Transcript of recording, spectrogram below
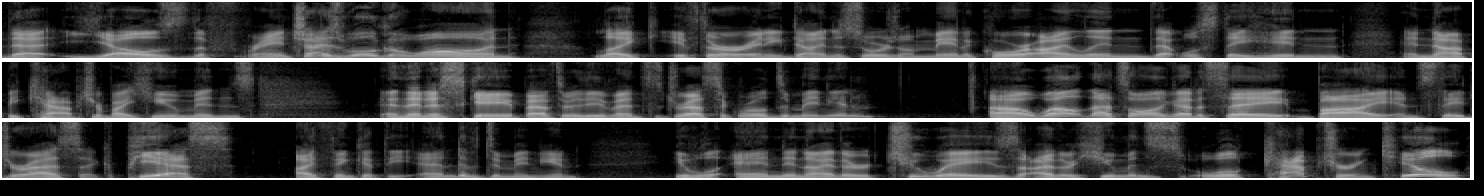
that yells the franchise will go on? Like if there are any dinosaurs on Mantah Corp Island that will stay hidden and not be captured by humans and then escape after the events of Jurassic World Dominion? Uh, well, that's all I got to say. Bye and stay Jurassic. P.S. I think at the end of Dominion, it will end in either two ways. Either humans will capture and kill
